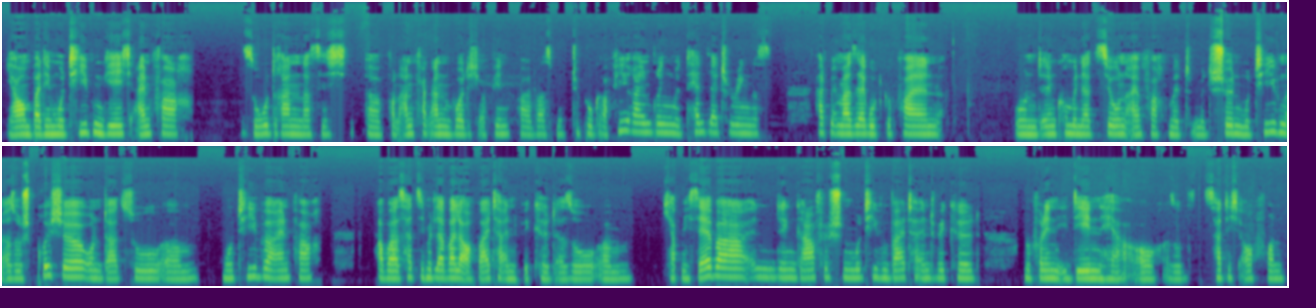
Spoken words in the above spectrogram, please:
ja, und bei den Motiven gehe ich einfach so dran, dass ich äh, von Anfang an wollte ich auf jeden Fall was mit Typografie reinbringen, mit Handlettering. Das hat mir immer sehr gut gefallen. Und in Kombination einfach mit, mit schönen Motiven, also Sprüche und dazu ähm, Motive einfach. Aber es hat sich mittlerweile auch weiterentwickelt. Also ähm, ich habe mich selber in den grafischen Motiven weiterentwickelt und von den Ideen her auch. Also das hatte ich auch von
